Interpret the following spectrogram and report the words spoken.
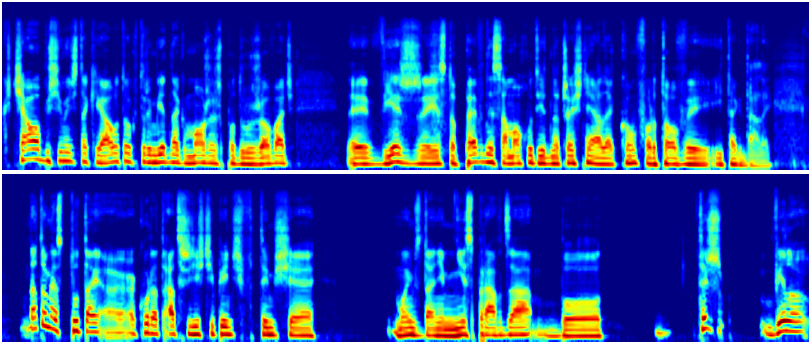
chciałoby się mieć takie auto, którym jednak możesz podróżować. Y, Wiesz, że jest to pewny samochód jednocześnie, ale komfortowy i tak dalej. Natomiast tutaj akurat A35 w tym się moim zdaniem nie sprawdza, bo też wielu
